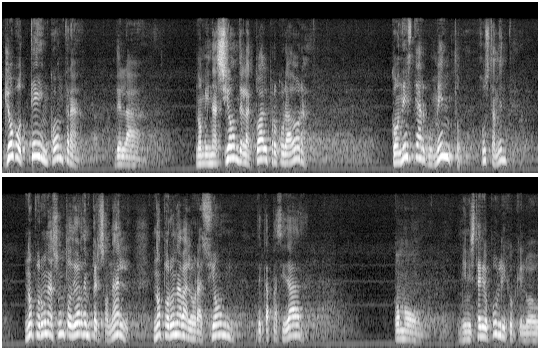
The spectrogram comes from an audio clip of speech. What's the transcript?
Yo voté en contra de la nominación de la actual procuradora con este argumento, justamente, no por un asunto de orden personal, no por una valoración de capacidad como Ministerio Público, que lo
